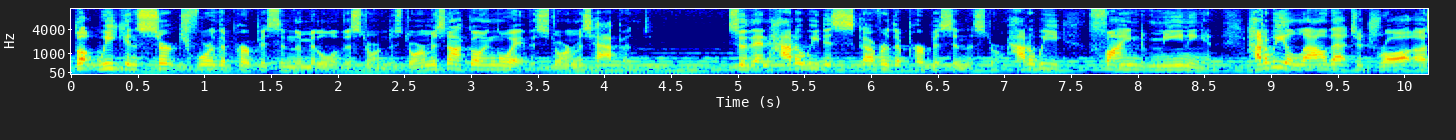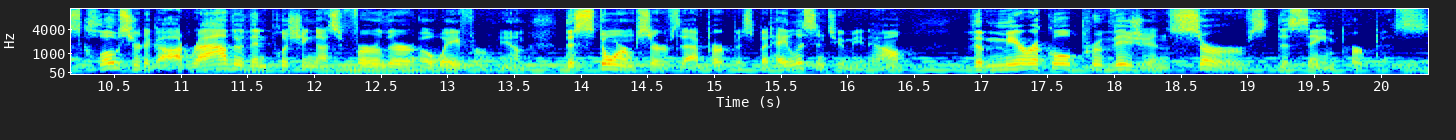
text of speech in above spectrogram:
But we can search for the purpose in the middle of the storm. The storm is not going away, the storm has happened. So then, how do we discover the purpose in the storm? How do we find meaning in it? How do we allow that to draw us closer to God rather than pushing us further away from Him? The storm serves that purpose. But hey, listen to me now. The miracle provision serves the same purpose.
